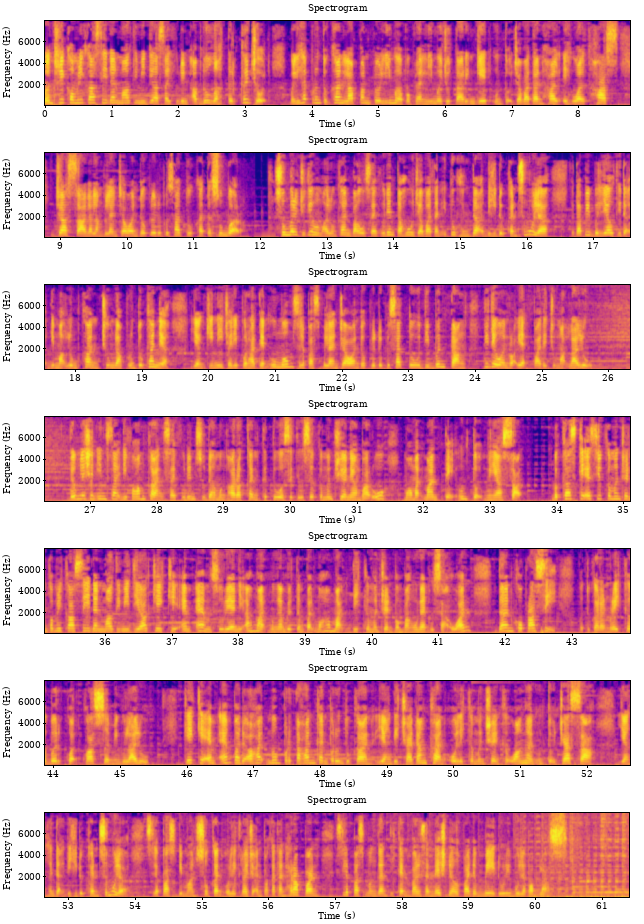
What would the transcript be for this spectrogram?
Menteri Komunikasi dan Multimedia Saifuddin Abdullah terkejut melihat peruntukan 85.5 juta ringgit untuk Jabatan Hal Ehwal Khas Jasa dalam Belanjawan 2021 kata sumber. Sumber juga memaklumkan bahawa Saifuddin tahu jabatan itu hendak dihidupkan semula tetapi beliau tidak dimaklumkan jumlah peruntukannya yang kini jadi perhatian umum selepas Belanjawan 2021 dibentang di Dewan Rakyat pada Jumaat lalu. The Malaysian Insight difahamkan Saifuddin sudah mengarahkan Ketua Setiausaha Kementerian yang baru Muhammad Mantik untuk menyiasat. Bekas KSU Kementerian Komunikasi dan Multimedia KKMM Suryani Ahmad mengambil tempat Muhammad di Kementerian Pembangunan Usahawan dan Koperasi. Pertukaran mereka berkuat kuasa minggu lalu. KKMM pada Ahad mempertahankan peruntukan yang dicadangkan oleh Kementerian Keuangan untuk jasa yang hendak dihidupkan semula selepas dimansuhkan oleh Kerajaan Pakatan Harapan selepas menggantikan Barisan Nasional pada Mei 2018.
